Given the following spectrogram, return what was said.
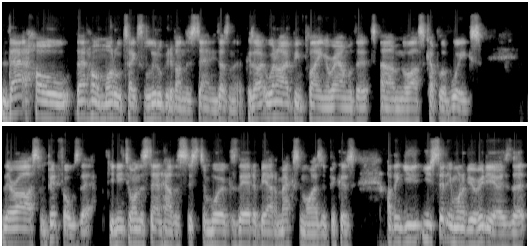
That whole that whole model takes a little bit of understanding, doesn't it? Because when I've been playing around with it um, the last couple of weeks, there are some pitfalls there. You need to understand how the system works there to be able to maximize it. Because I think you, you said in one of your videos that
